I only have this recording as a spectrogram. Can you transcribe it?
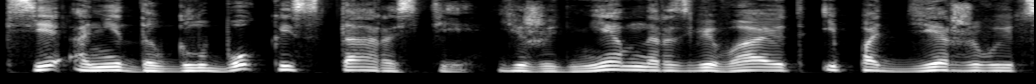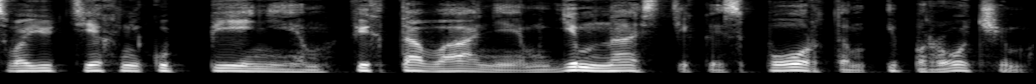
Все они до глубокой старости ежедневно развивают и поддерживают свою технику пением, фехтованием, гимнастикой, спортом и прочим.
